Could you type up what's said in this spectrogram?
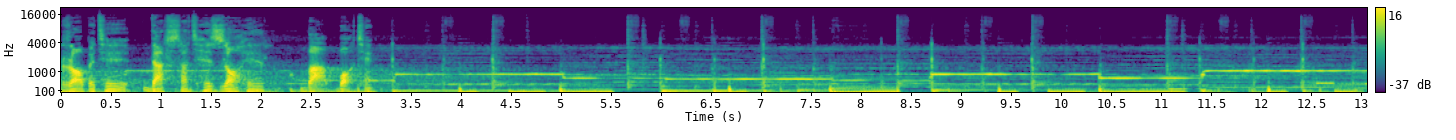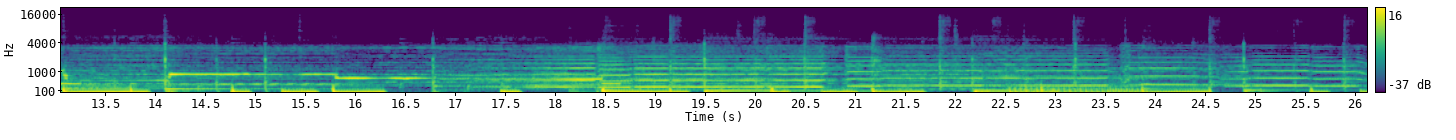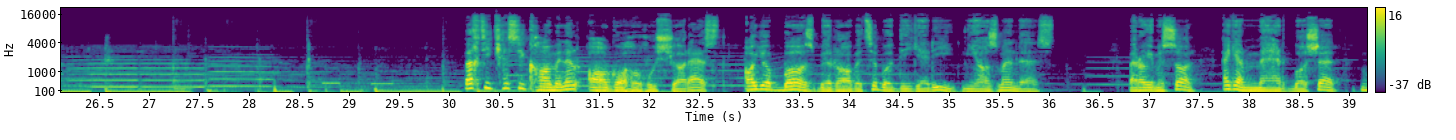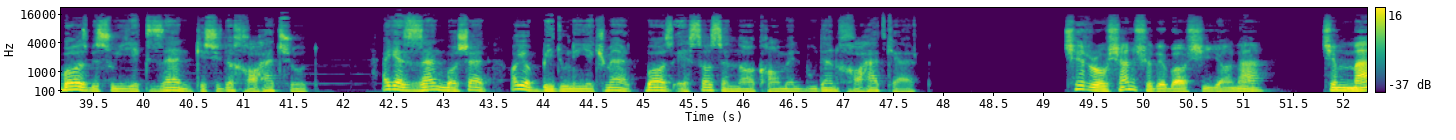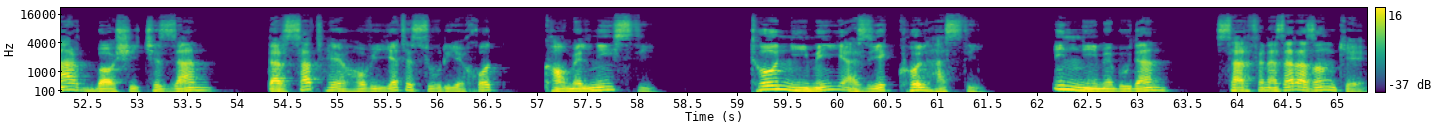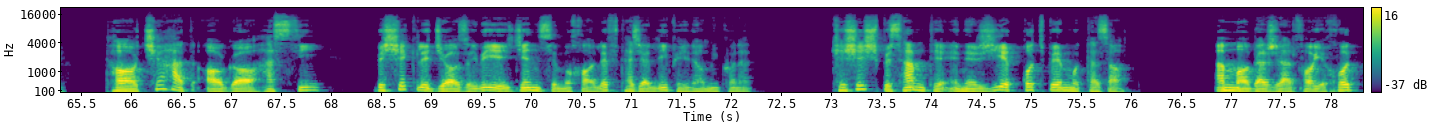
رابطه در سطح ظاهر و باطن. وقتی کسی کاملا آگاه و هوشیار است آیا باز به رابطه با دیگری نیازمند است؟ برای مثال اگر مرد باشد باز به سوی یک زن کشیده خواهد شد. اگر زن باشد آیا بدون یک مرد باز احساس ناکامل بودن خواهد کرد؟ چه روشن شده باشی یا نه چه مرد باشی چه زن در سطح هویت سوری خود کامل نیستی. تو نیمه ای از یک کل هستی. این نیمه بودن صرف نظر از آن که تا چه حد آگاه هستی به شکل جاذبه جنس مخالف تجلی پیدا می کند کشش به سمت انرژی قطب متضاد. اما در جرفای خود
